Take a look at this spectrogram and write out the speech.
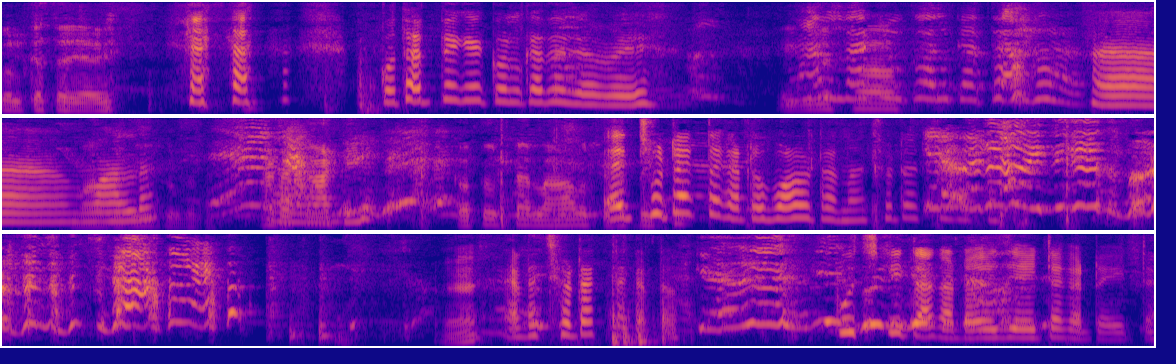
কলকাতা যাবে। কোথার থেকে কলকাতা যাবে? এগুলো সব কলকাতা। হ্যাঁ মালদা একটা কাটি কতটা লাল এই ছোট একটা কাটো বড়টা না ছোট একটা কাটো। হ্যাঁ একটা ছোট একটা কাটো। কুচকিটা কাটো এই যে এটা কাটো এটা।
